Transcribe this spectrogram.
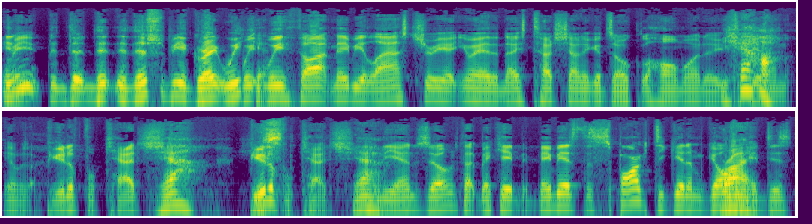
I mean, th- th- this would be a great we, weekend. we thought maybe last year he had, you know, he had a nice touchdown against Oklahoma. To Yeah. on- it was a beautiful catch. Yeah. Beautiful He's- catch yeah. in the end zone. Maybe, maybe it's the spark to get him going. Right. It just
